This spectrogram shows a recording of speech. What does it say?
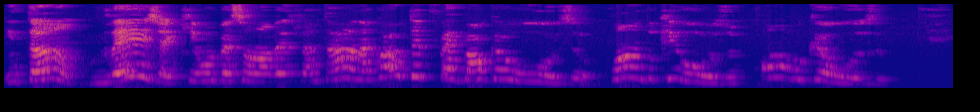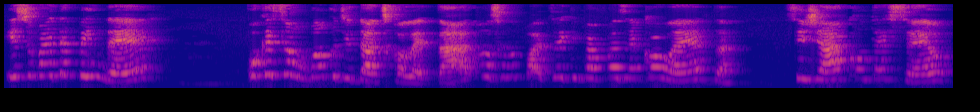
Então, veja que uma pessoa uma vez pergunta, Ana, qual é o tempo verbal que eu uso? Quando que uso? Como que eu uso? Isso vai depender. Porque se é um banco de dados coletado, você não pode dizer que vai fazer coleta, se já aconteceu.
